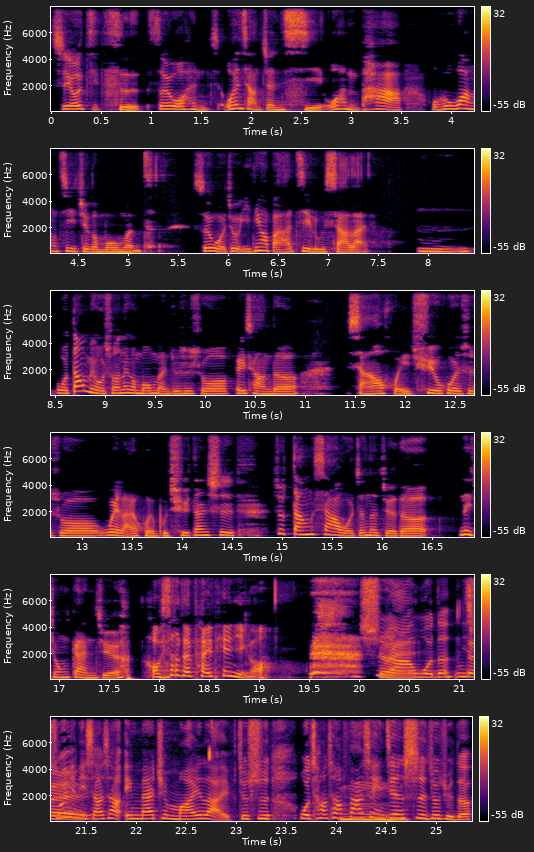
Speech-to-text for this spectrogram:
只有几次，所以我很我很想珍惜，我很怕我会忘记这个 moment，所以我就一定要把它记录下来。嗯，我倒没有说那个 moment 就是说非常的。想要回去，或者是说未来回不去，但是就当下，我真的觉得那种感觉 好像在拍电影哦。是啊，我的你，所以你想想，Imagine my life，就是我常常发现一件事，就觉得、嗯、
